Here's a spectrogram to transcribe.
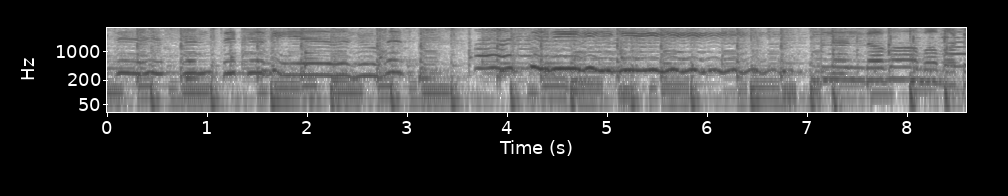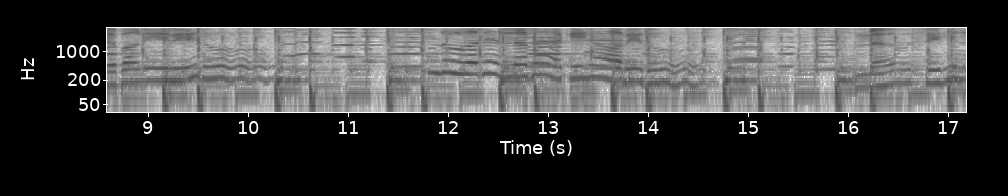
සන්තක විය අනුහස් ආසිරීගී නැන්දමාම මට බනිවිරෝ දුවදෙල්ල බැකියාවිදෝ මැව් සිහින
